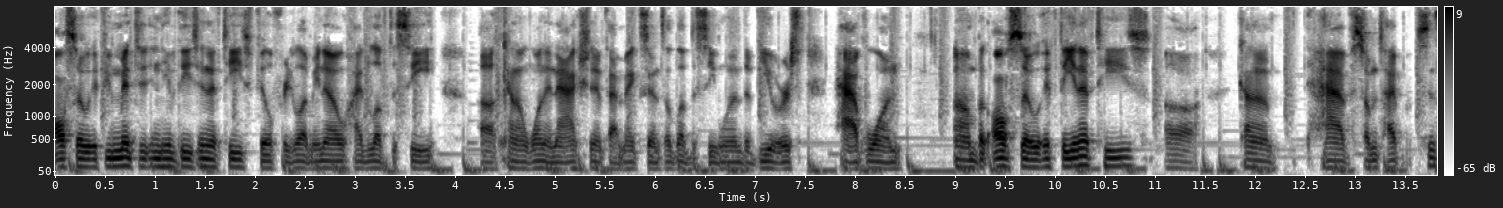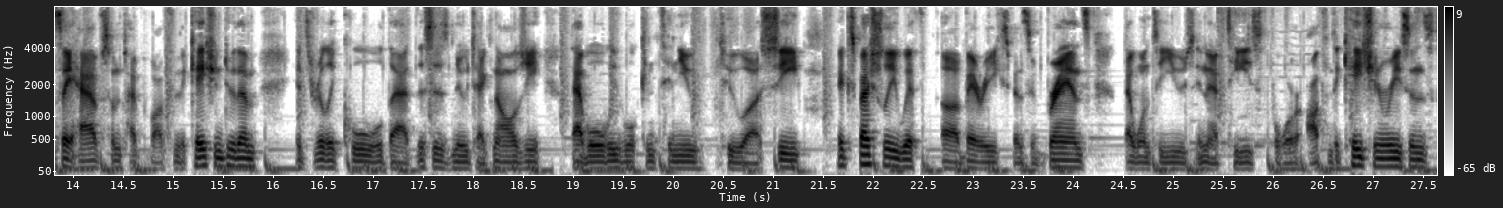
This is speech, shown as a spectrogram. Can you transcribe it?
also, if you minted any of these NFTs, feel free to let me know. I'd love to see uh, kind of one in action, if that makes sense. I'd love to see one of the viewers have one. Um, but also, if the NFTs uh, kind of have some type of, since they have some type of authentication to them it's really cool that this is new technology that will we will continue to uh, see especially with uh, very expensive brands that want to use nfts for authentication reasons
